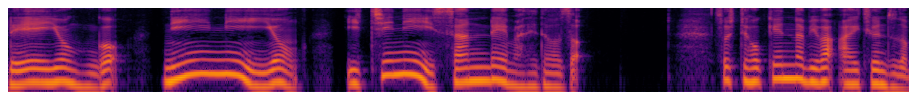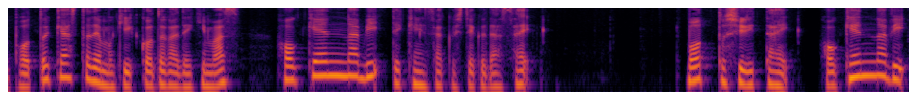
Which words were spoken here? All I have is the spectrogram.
045-224-1230までどうぞ。そして保険ナビは iTunes のポッドキャストでも聞くことができます。保険ナビで検索してください。もっと知りたい保険ナビ。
